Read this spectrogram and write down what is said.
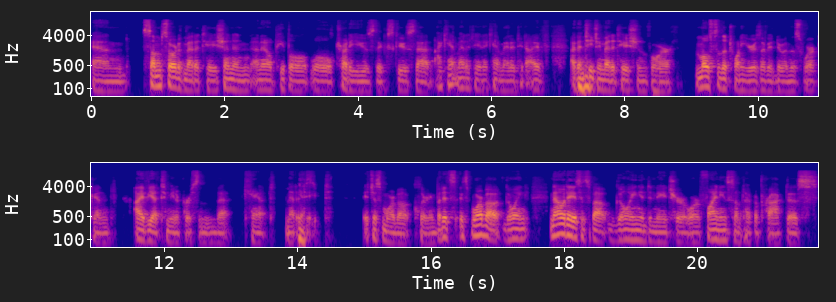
and some sort of meditation. And I know people will try to use the excuse that I can't meditate, I can't meditate. I've I've been Mhm. teaching meditation for most of the 20 years I've been doing this work, and I've yet to meet a person that can't meditate. It's just more about clearing, but it's it's more about going nowadays. It's about going into nature or finding some type of practice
